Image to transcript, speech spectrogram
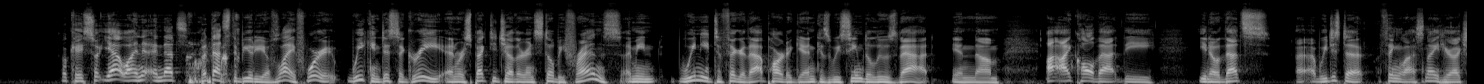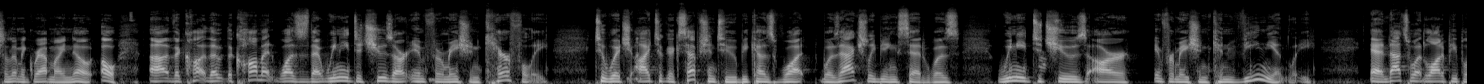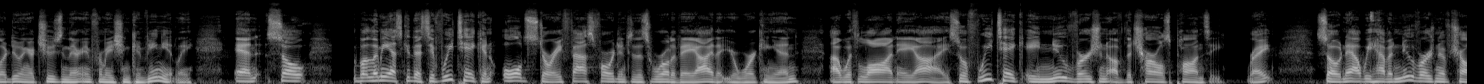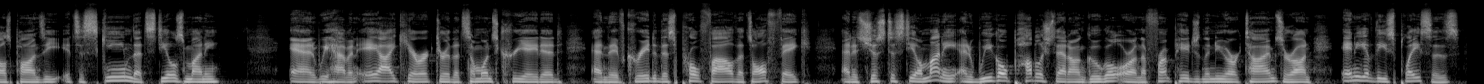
Okay, so yeah, well, and, and that's but that's the beauty of life. Where we can disagree and respect each other and still be friends. I mean, we need to figure that part again because we seem to lose that. In um, I, I call that the, you know, that's uh, we just a thing last night here. Actually, let me grab my note. Oh, uh, the, co- the the comment was that we need to choose our information carefully, to which I took exception to because what was actually being said was we need to choose our information conveniently. And that's what a lot of people are doing are choosing their information conveniently. And so, but let me ask you this. If we take an old story, fast forward into this world of AI that you're working in uh, with law and AI. So if we take a new version of the Charles Ponzi, right? So now we have a new version of Charles Ponzi. It's a scheme that steals money and we have an AI character that someone's created and they've created this profile that's all fake and it's just to steal money and we go publish that on Google or on the front page of the New York Times or on any of these places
